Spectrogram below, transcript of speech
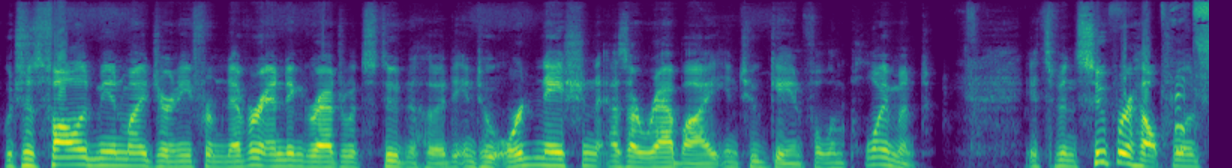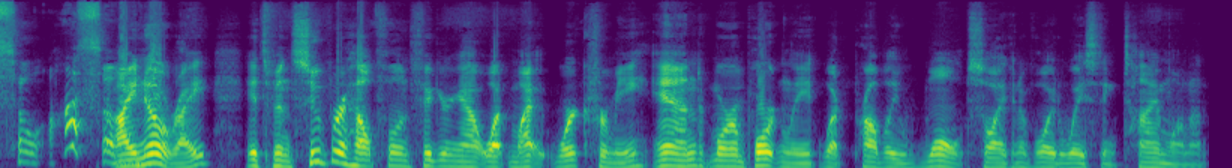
which has followed me in my journey from never ending graduate studenthood into ordination as a rabbi into gainful employment. It's been super helpful. in so awesome I know, right? It's been super helpful in figuring out what might work for me and, more importantly, what probably won't so I can avoid wasting time on it.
